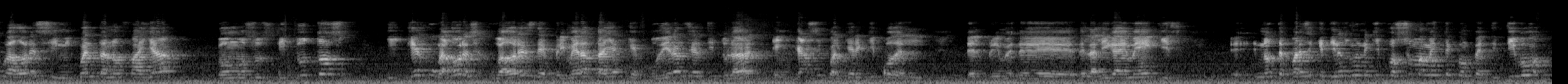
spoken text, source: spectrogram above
jugadores, si mi cuenta no falla, como sustitutos y qué jugadores, jugadores de primera talla que pudieran ser titular en casi cualquier equipo del, del de, la Liga MX. Eh, ¿No te parece que tienes un equipo sumamente competitivo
